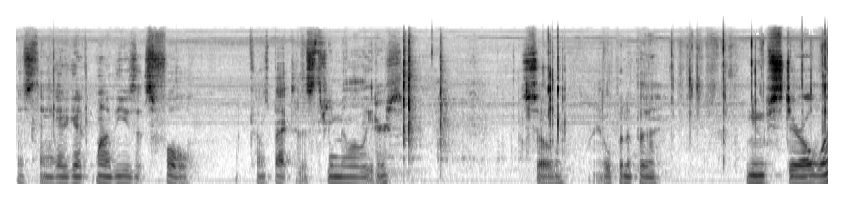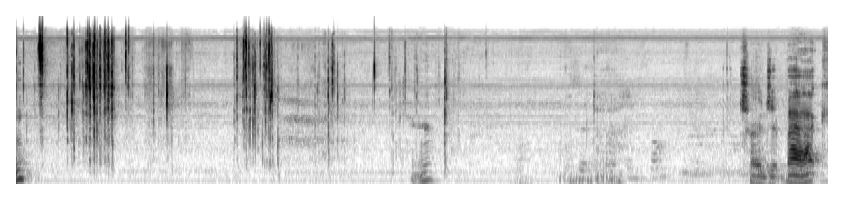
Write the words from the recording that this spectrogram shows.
This thing, I got to get one of these that's full. It comes back to this three milliliters. So I open up a new sterile one. Here. Charge it back.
